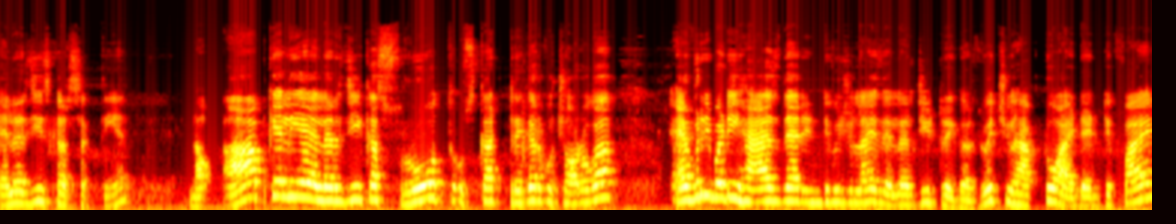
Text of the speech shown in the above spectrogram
एलर्जीज कर सकती हैं ना आपके लिए एलर्जी का स्रोत उसका ट्रिगर कुछ और होगा everybody has their individualized allergy triggers which you have to identify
